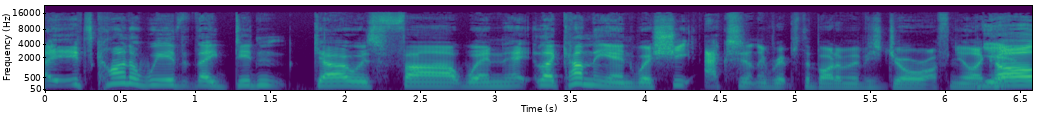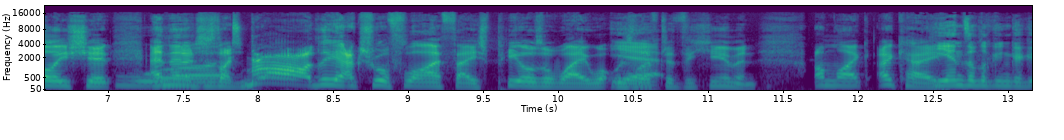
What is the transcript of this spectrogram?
it's kind of weird that they didn't go as far when, like, come the end where she accidentally rips the bottom of his jaw off, and you're like, Yeah. holy shit! And then it's just like, What? "Brah," the actual fly face peels away what was Yeah. left of the human. I'm like, okay, He ends up looking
